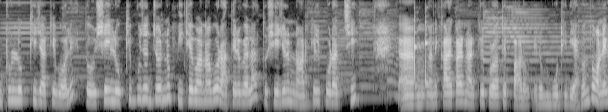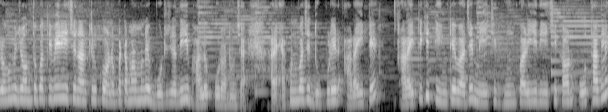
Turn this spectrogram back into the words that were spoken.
উঠুন লক্ষ্মী যাকে বলে, তো সেই লক্ষ্মী পুজোর জন্য পিঠে বানাবো রাতের বেলা, তো সেই জন্য নারকেল কোড়াচ্ছি। মানে কারা কারা নারকেল কোড়াতে পারো এরকম বটি দিয়ে। এখন তো অনেক রকমের যন্ত্রপাতি বেরিয়েছে নারকেল কোড়ানো বাট আমার মনে হয় বটিটা দিয়েই ভালো কোড়ানো যায়। আর এখন বাজে দুপুরের আড়াইটে। আড়াইটে কি তিনটে বাজে মেয়েকে ঘুম পাড়িয়ে দিয়েছি কারণ ও থাকলে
